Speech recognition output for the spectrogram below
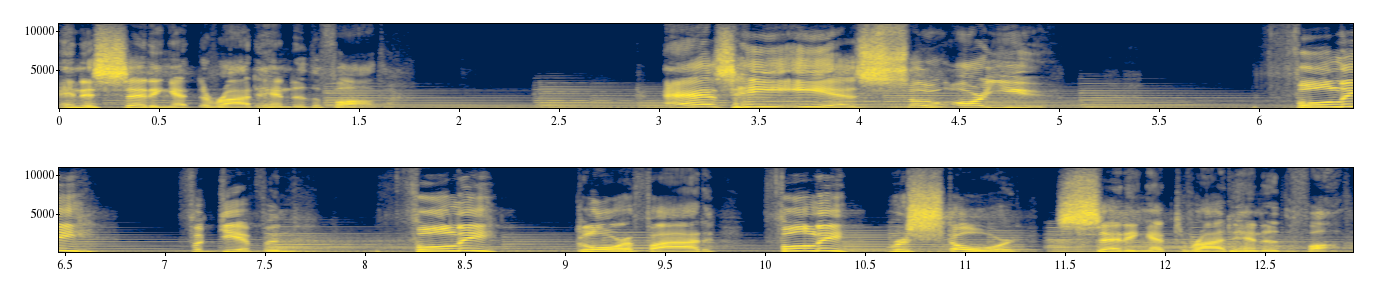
and is sitting at the right hand of the Father. As He is, so are you. Fully forgiven, fully glorified, fully restored, sitting at the right hand of the Father.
